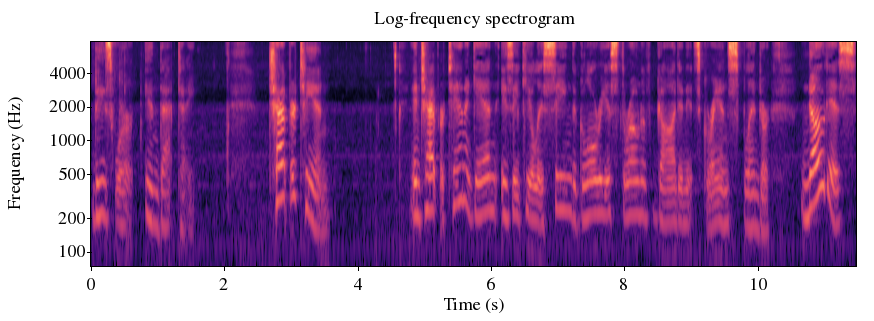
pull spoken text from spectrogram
these were in that day? Chapter 10 in chapter 10, again, Ezekiel is seeing the glorious throne of God in its grand splendor. Notice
